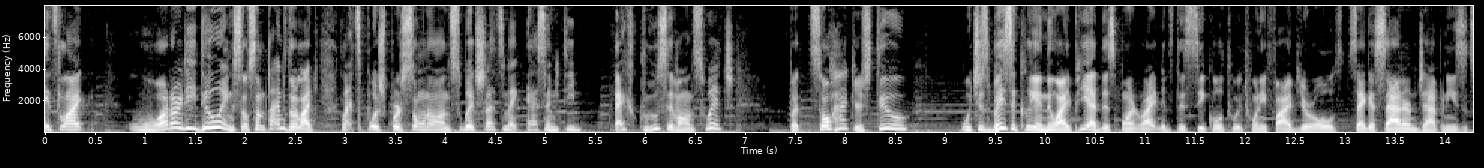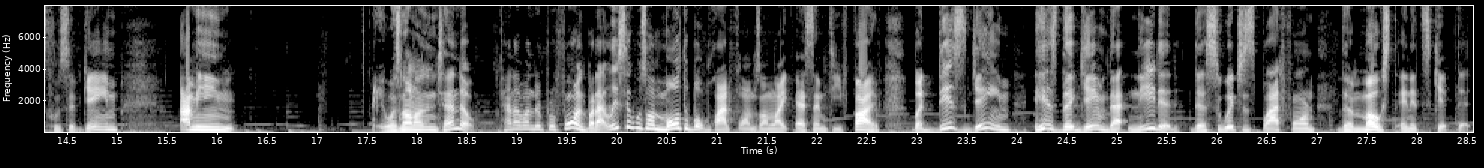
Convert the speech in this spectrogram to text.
it's like what are they doing? So sometimes they're like, let's push Persona on Switch, let's make SMT exclusive on Switch. But Soul Hackers 2, which is basically a new IP at this point, right? It's the sequel to a 25 year old Sega Saturn Japanese exclusive game. I mean, it was not on Nintendo. Kind of underperformed, but at least it was on multiple platforms, unlike SMT5. But this game is the game that needed the Switch's platform the most, and it skipped it.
